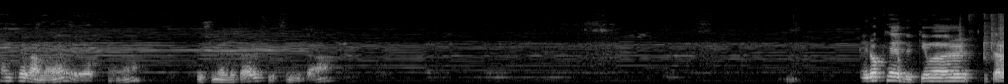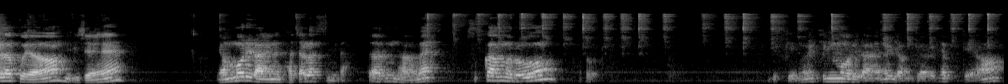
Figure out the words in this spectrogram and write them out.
형태감을 이렇게 주시면서 자를 수 있습니다. 이렇게 느낌을 잘랐고요. 이제 옆머리 라인은 다 잘랐습니다. 자른 다음에 이렇게 느낌을 뒷머리 라인을 연결을 해볼게요.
